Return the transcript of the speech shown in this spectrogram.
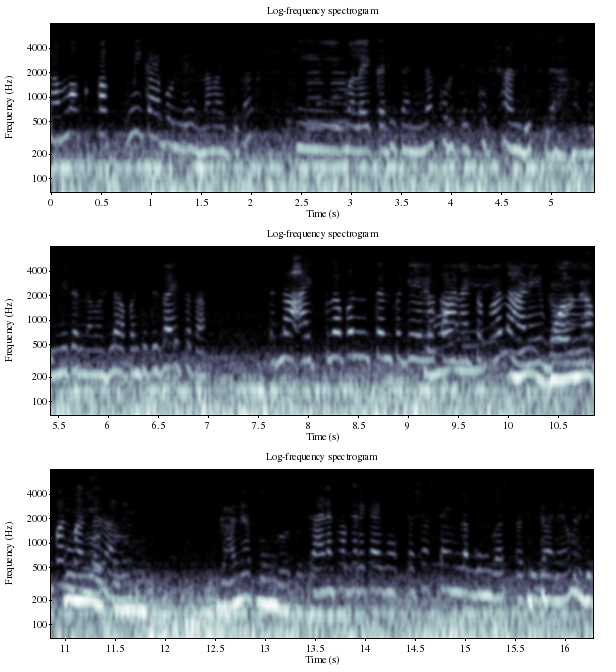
हा मग फक्त मी काय बोलले यांना माहिती का? की मला एका ठिकाणी ना कुर्तीज खूप छान दिसल्या. मग मी त्यांना म्हटलं आपण तिथे जायचं का? त्यांना ऐकलं पण त्यांचं गेलं मी- पण आणि बोलणं पण बंद झालं. गाण्यात गुंग. गाण्यात वगैरे काय तशाच टाइमला गुंग असतात ही गाण्यामध्ये.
